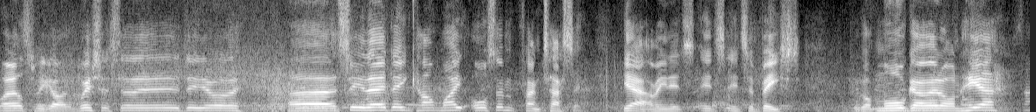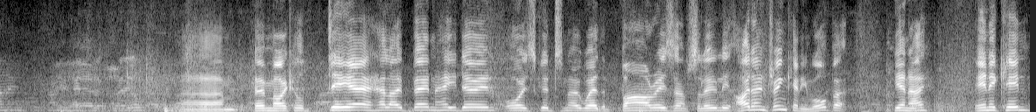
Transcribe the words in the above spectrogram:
what else we got? Wishes to do you, uh, see you there, Dean. Can't wait. Awesome. Fantastic. Yeah, I mean it's it's it's a beast. We've got more going on here. Um, ben Michael Dear, hello Ben, how you doing? Always good to know where the bar is, absolutely. I don't drink anymore, but you know, Innokin,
